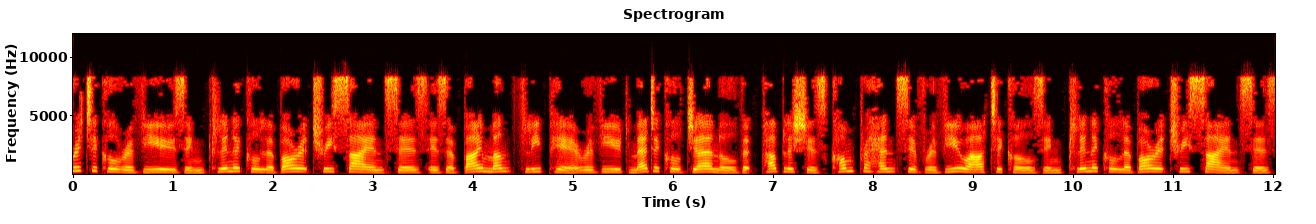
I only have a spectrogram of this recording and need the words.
Critical Reviews in Clinical Laboratory Sciences is a bi-monthly peer-reviewed medical journal that publishes comprehensive review articles in clinical laboratory sciences,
